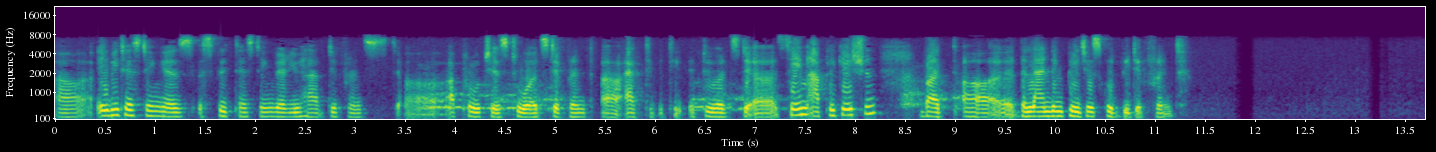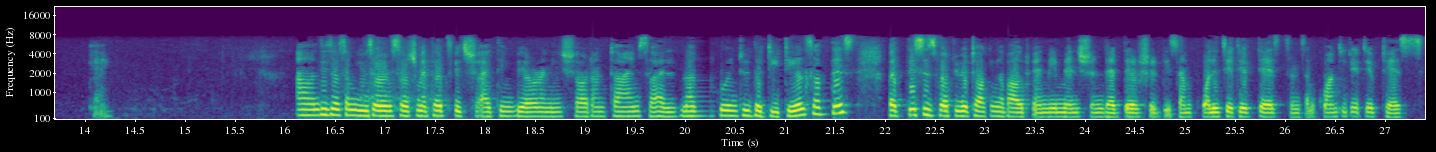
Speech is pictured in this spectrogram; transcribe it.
Uh, A-B testing is split testing where you have different uh, approaches towards different uh, activity, towards the uh, same application, but uh, the landing pages could be different. Okay. These are some user research methods which I think we are running short on time, so I'll not go into the details of this, but this is what we were talking about when we mentioned that there should be some qualitative tests and some quantitative tests.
